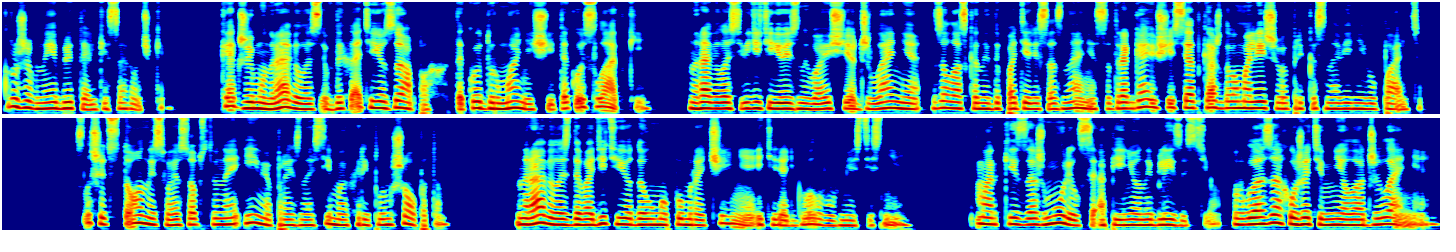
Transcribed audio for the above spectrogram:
кружевные бретельки сорочки. Как же ему нравилось вдыхать ее запах, такой дурманящий, такой сладкий. Нравилось видеть ее изнывающей от желания, заласканной до потери сознания, содрогающейся от каждого малейшего прикосновения его пальцев слышать стоны и свое собственное имя, произносимое хриплым шепотом. Нравилось доводить ее до умопомрачения и терять голову вместе с ней. Маркиз зажмурился, опьяненный близостью. В глазах уже темнело от желания.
